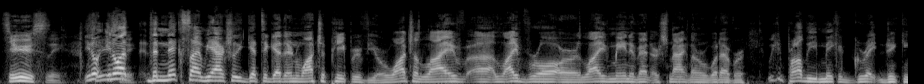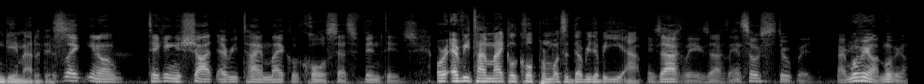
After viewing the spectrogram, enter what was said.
Seriously. You know, you know what? The next time we actually get together and watch a pay per view or watch a live, uh, live Raw or a live main event or SmackDown or whatever, we can probably make a great drinking game out of this. It's like you know taking a shot every time Michael Cole says vintage. or every time Michael Cole promotes a WWE app. Exactly, exactly. And so stupid. All right, moving on, moving on.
